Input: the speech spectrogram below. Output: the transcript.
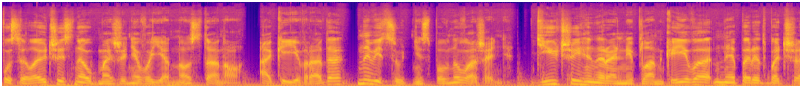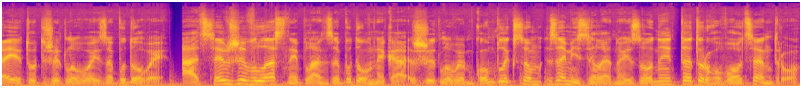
посилаючись на обмеження воєнного стану, а Київрада на відсутність повноважень. Діючий генеральний план Києва не передбачає тут житлової забудови, а це вже власний план забудовника з житловим комплексом замість зеленої зони та торгового центру.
